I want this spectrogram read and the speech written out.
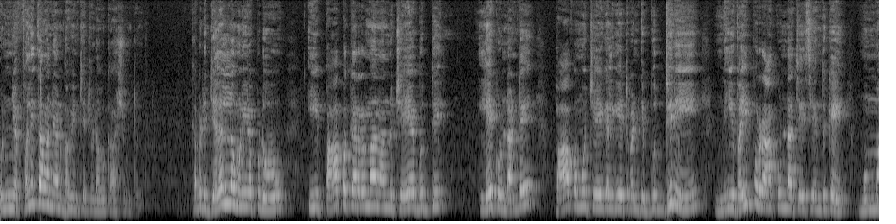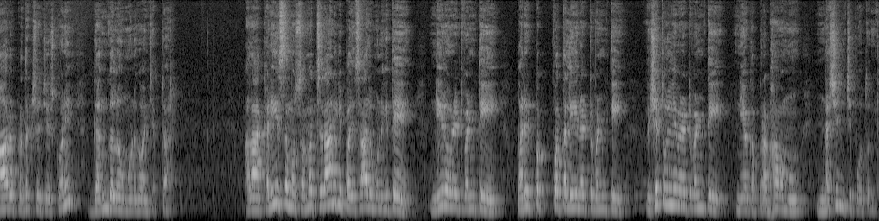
పుణ్య ఫలితాన్ని అనుభవించేటువంటి అవకాశం ఉంటుంది. కాబట్టి జలంలో మునిగినప్పుడు ఈ పాపకర్మ నన్ను చేయబుద్ధి లేకుండా అంటే పాపము చేయగలిగేటువంటి బుద్ధిని నీ వైపు రాకుండా చేసేందుకే ముమ్మారు ప్రదక్షిణ చేసుకొని గంగలో మునుగు అని చెప్తారు. అలా కనీసము సంవత్సరానికి పదిసార్లు మునిగితే నీలో ఉన్నటువంటి పరిపక్వత లేనటువంటి విషతుల్యమైనటువంటి నీ యొక్క ప్రభావము నశించిపోతుంది.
